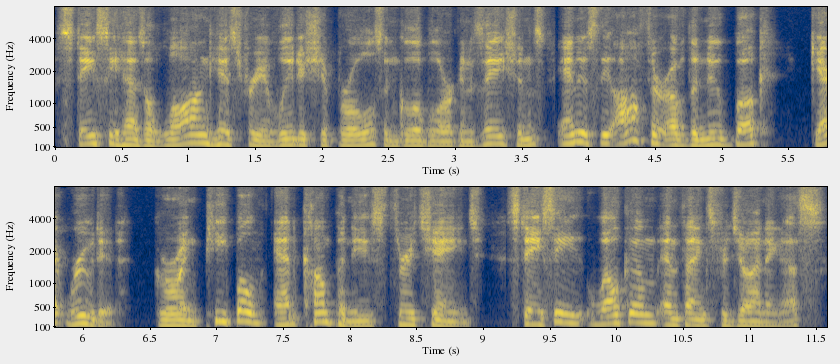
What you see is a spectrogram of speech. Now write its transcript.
Stacy has a long history of leadership roles in global organizations and is the author of the new book Get Rooted: growing people and companies through change. Stacy, welcome and thanks for joining us.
